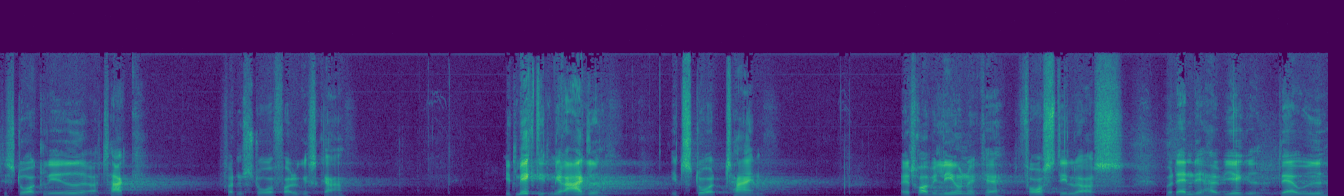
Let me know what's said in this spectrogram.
Til stor glæde og tak for den store folkeskare. Et mægtigt mirakel, et stort tegn. Og jeg tror, vi levende kan forestille os, hvordan det har virket derude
